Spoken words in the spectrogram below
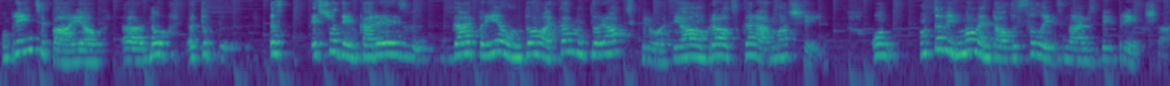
Un principā jau, nu, tu, tas, es šodien kā reiz gāju pa ielu un domāju, kā man to raksturot, ja, un braucu garām mašīnu. Un, un tad viņa momentāli tas salīdzinājums bija priekšā.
